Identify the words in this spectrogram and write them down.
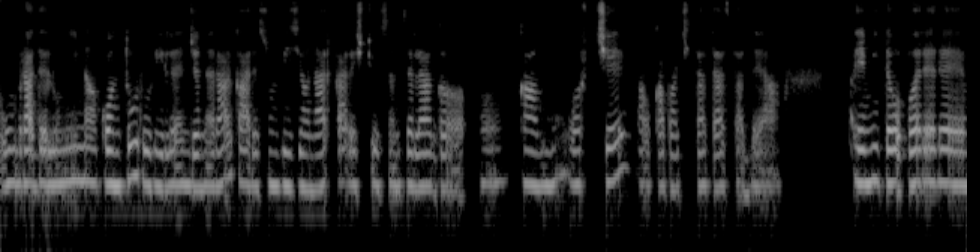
umbra de lumină, contururile în general, care sunt vizionari, care știu să înțeleagă uh, cam orice, au capacitatea asta de a emite o părere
